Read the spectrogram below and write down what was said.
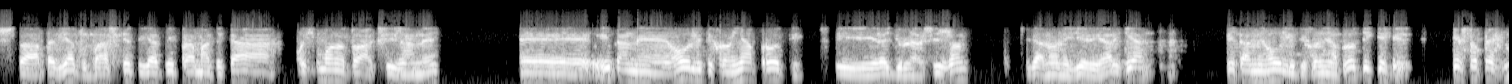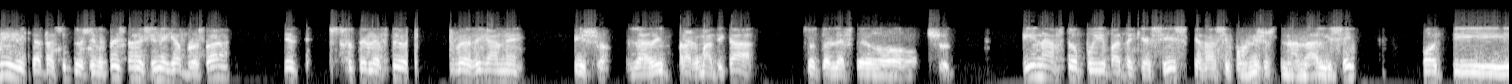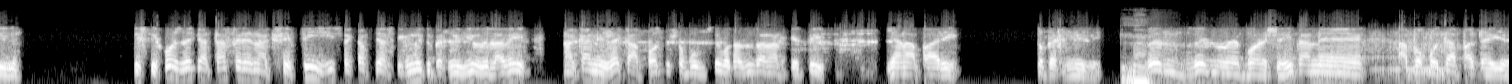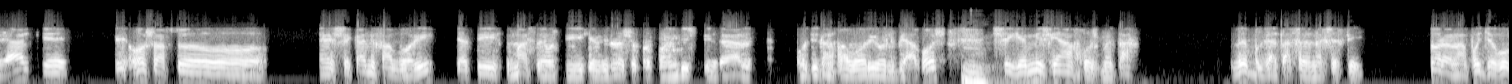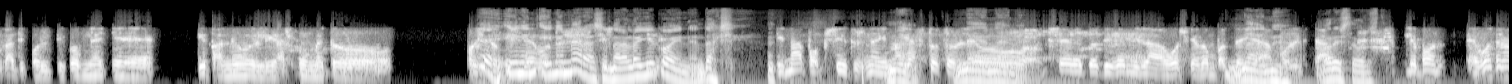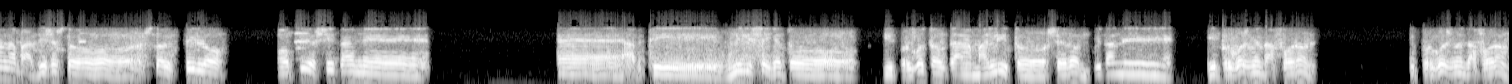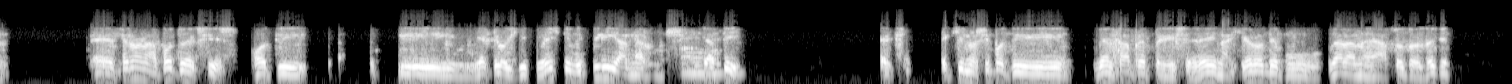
στα παιδιά του μπάσκετ, γιατί πραγματικά όχι μόνο το αξίζανε, ε, ήταν όλη τη χρονιά πρώτη στη regular season, στην κανονική διάρκεια. Ήταν όλη τη χρονιά πρώτη και, και στο παιχνίδι κατά σύμπτωση ήταν συνέχεια μπροστά και στο τελευταίο βρεθήκανε πίσω. Δηλαδή πραγματικά στο τελευταίο σουτ. Είναι αυτό που είπατε κι εσείς και θα συμφωνήσω στην ανάλυση ότι δυστυχώς δεν κατάφερε να ξεφύγει σε κάποια στιγμή του παιχνιδιού. Δηλαδή να κάνει 10 πόντους όπου πιστεύω θα του ήταν αρκετή για να πάρει το παιχνίδι. Ναι. Δεν, δεν μπόρεσε. Ήταν από κοντά πάντα η Ρεάλ και ε, όσο αυτό ε, σε κάνει φαβορή, γιατί θυμάστε ότι είχε δηλώσει ο προπονητής στην Ρεάλ ότι ήταν φαβορή ο Ολυμπιακός, σε γεμίσει άγχος μετά. Δεν μπορεί καταφέρει να ξεφύγει. Τώρα να πω κι εγώ κάτι πολιτικό, μια και είπαν όλοι ας πούμε το... όχι Ε, το είναι, πιστεύω, είναι η μέρα σήμερα, λογικό είναι, εντάξει. την άποψή τους. Ναι, μα Ναι. γι' αυτό το Ναι, λέω. ναι, ναι. Ξέρετε ότι δεν μιλάω εγώ σχεδόν ποτέ ναι, για ναι. πολιτικά. Ορίστε, ορίστε. Λοιπόν, εγώ θέλω να απαντήσω στο, στο φίλο ο οποίος ήταν ε, ε, από τη, μίλησε για το υπουργό του Καραμαλή, το Σερών, που ήταν ε, υπουργός μεταφορών. Υπουργός μεταφορών. Ε, θέλω να πω το εξής ότι η εκλογή του έχει και διπλή ανάγνωση. Γιατί; Εξ- εκείνος είπε ότι δεν θα έπρεπε οι Σεραίοι να χαίρονται που βγάλανε αυτό το εδώ και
